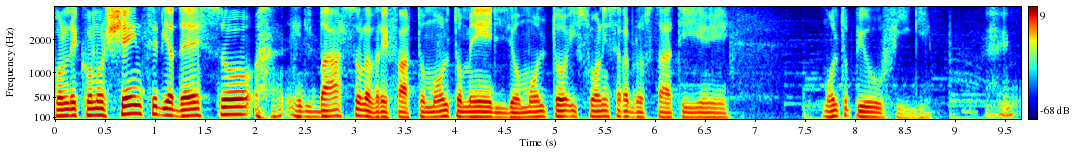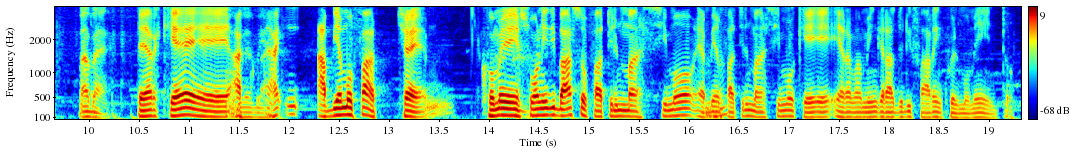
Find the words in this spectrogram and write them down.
con le conoscenze di adesso il basso l'avrei fatto molto meglio, molto- i suoni sarebbero stati molto più fighi. Ok. Vabbè. Perché a- a- abbiamo fatto, cioè, come suoni di basso ho fatto il massimo e abbiamo Mhm. fatto il massimo che eravamo in grado di fare in quel momento.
